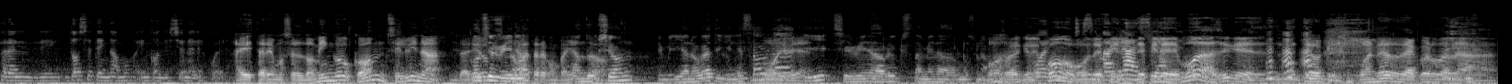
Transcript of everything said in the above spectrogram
para el 12 tengamos en condición la escuela. Ahí estaremos el domingo con Silvina Dariux, Con nos va a Silvina, estar acompañando. conducción, Emiliano Gatti quien les habla Muy bien. y Silvina Darrux también a darnos una Vamos a mano. ver qué me Bueno, pongo, porque un desfile, desfile de moda, así que me tengo que poner de acuerdo a la,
